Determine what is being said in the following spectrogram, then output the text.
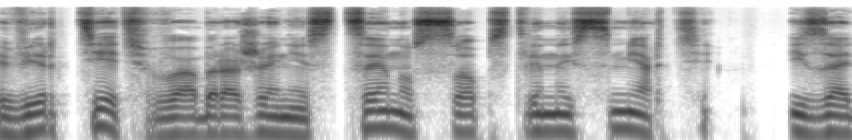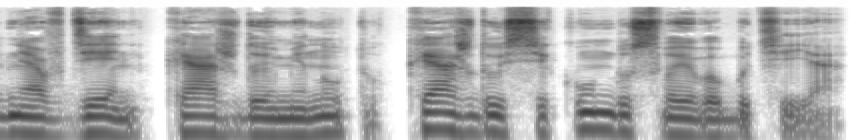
Вертеть в воображении сцену собственной смерти, изо дня в день, каждую минуту, каждую секунду своего бытия.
